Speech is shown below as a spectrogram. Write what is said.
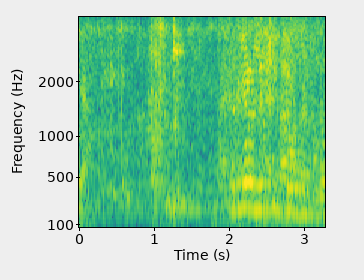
Yeah. You get a little closer to the.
